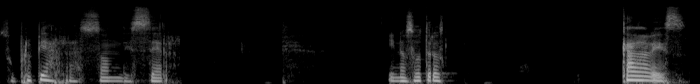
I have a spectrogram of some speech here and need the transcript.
su propia razón de ser. Y nosotros cada vez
